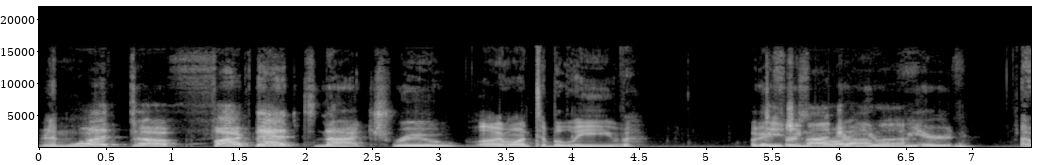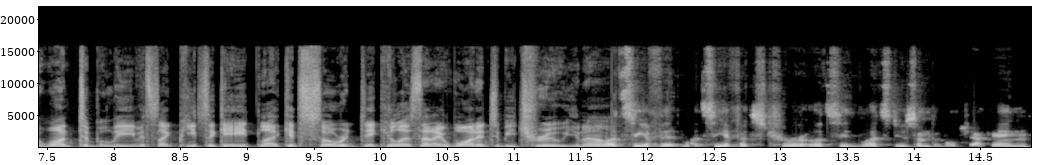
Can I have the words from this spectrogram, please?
And What the fuck? That's not true. I want to believe. Okay, first of Digimon all, drama. you're weird. I want to believe. It's like Pizzagate. Like it's so ridiculous that I want it to be true. You know. Let's see if it. Let's see if it's true. Let's see. Let's do some double checking.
